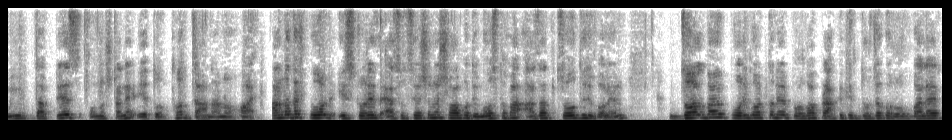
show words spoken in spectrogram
মিট দ্য প্রেস অনুষ্ঠানে এ তথ্য জানানো হয়। বাংলাদেশ কোল্ড স্টোরেজ অ্যাসোসিয়েশনের সভাপতি মোস্তফা আজাদ চৌধুরী বলেন, জলবায়ু পরিবর্তনের প্রভাব প্রাকৃতিক দুর্যোগ ও রোগবালাইয়ের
